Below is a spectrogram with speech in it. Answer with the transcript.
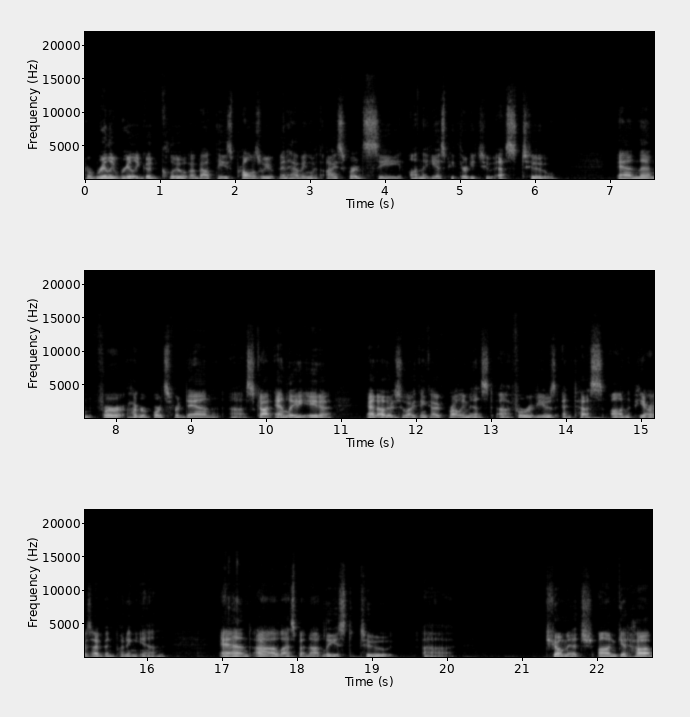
a really, really good clue about these problems we've been having with I squared C on the ESP32S2. And then for hug reports for Dan, uh, Scott, and Lady Ada, and others who I think I've probably missed, uh, for reviews and tests on the PRs I've been putting in. And uh, last but not least, to uh, on GitHub,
